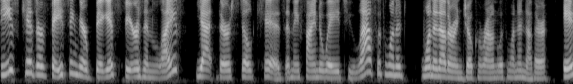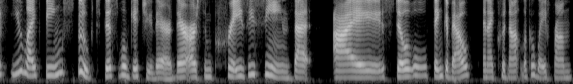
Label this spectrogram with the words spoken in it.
These kids are facing their biggest fears in life, yet they're still kids and they find a way to laugh with one, one another and joke around with one another. If you like being spooked, this will get you there. There are some crazy scenes that I still think about and I could not look away from.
